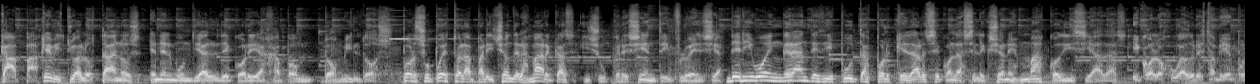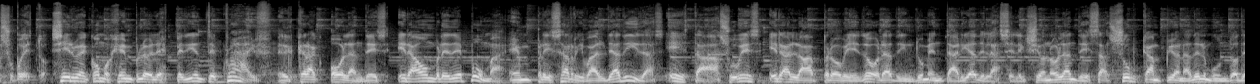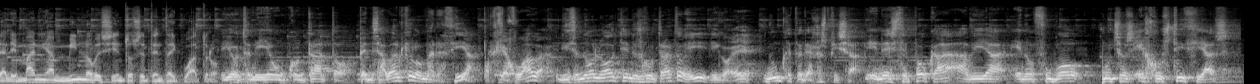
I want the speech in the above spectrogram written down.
Kappa, que vistió a los Thanos en el Mundial de Corea-Japón 2002. Por supuesto, la aparición de las marcas y su creciente influencia derivó en grandes disputas por quedarse con las selecciones más codiciadas y con los jugadores también, por supuesto. Sirve como ejemplo el expediente Cruyff. El crack holandés era hombre de Puma, empresa rival de Adidas. Esta, a su vez, era la proveedora de indumentaria de la selección holandesa subcampeona del mundo de Alemania en 1974. Yo tenía un contrato, pensaba que lo merecía, porque jugaba. Y dice, no, no, tienes un contrato y digo, eh, nunca te dejas pisar. En esta época había en el fútbol muchas injusticias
